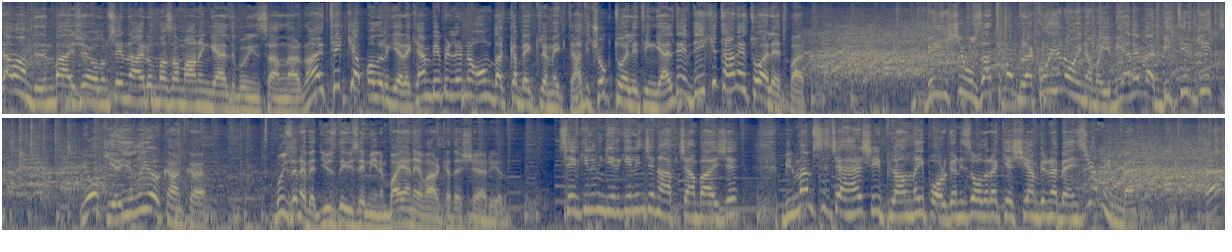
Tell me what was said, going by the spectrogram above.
Tamam dedim Bayce oğlum senin ayrılma zamanın geldi bu insanlardan. Ay tek yapmaları gereken birbirlerini 10 dakika beklemekti. Hadi çok tuvaletin geldi evde iki tane tuvalet var. Ve işi uzatma bırak oyun oynamayı. Bir an evvel bitir git. Yok yayılıyor kanka. Bu yüzden evet yüzde yüz eminim. Bayan ev arkadaşı arıyorum. Sevgilin geri gelince ne yapacağım Bayce? Bilmem sizce her şeyi planlayıp organize olarak yaşayan birine benziyor muyum ben? Ha?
